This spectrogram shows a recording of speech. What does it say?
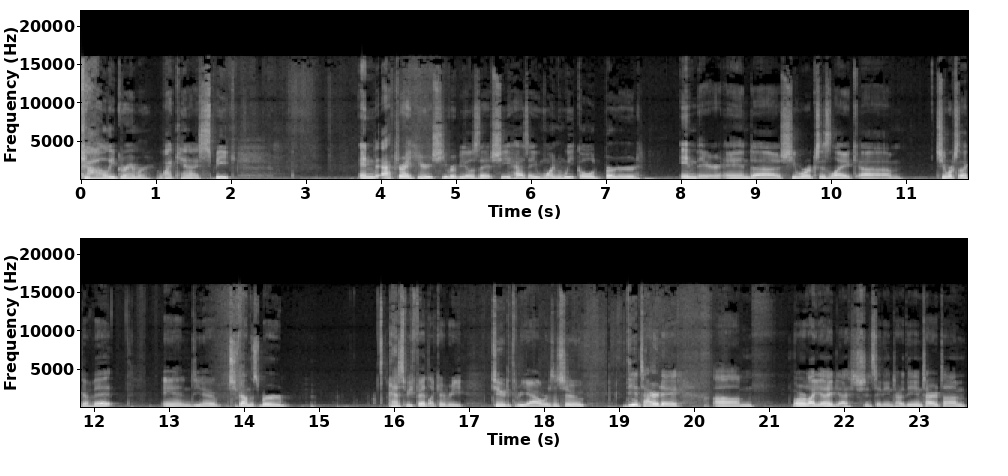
golly grammar, why can't I speak? And after I hear it, she reveals that she has a one week old bird in there, and uh, she works as like um, she works like a vet, and you know she found this bird has to be fed like every two to three hours, and so the entire day, um, or like I, I should say the entire the entire time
